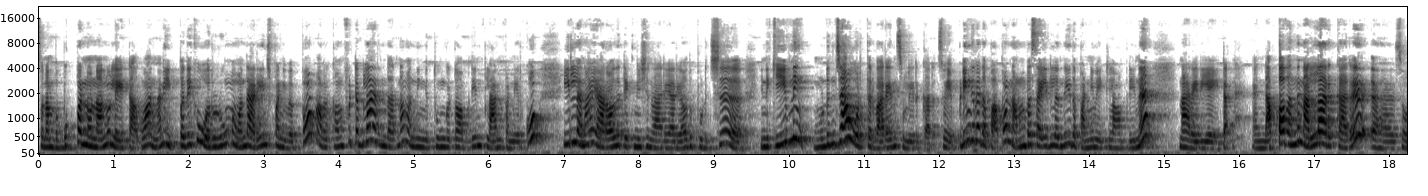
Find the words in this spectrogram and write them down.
ஸோ நம்ம புக் பண்ணோம்னாலும் லேட் ஆகும். அதனால இப்போதைக்கு ஒரு ரூமை வந்து அரேஞ்ச் பண்ணி வைப்போம். அவர் கம்ஃபர்டபுளாக இருந்தாருன்னா வந்து இங்கே தூங்கட்டும் அப்படின்னு பிளான் பண்ணியிருக்கோம். இல்லைனா யாராவது டெக்னீஷியன் வேறு யாரையாவது பிடிச்சி இன்னைக்கு ஈவினிங் முடிஞ்சால் ஒருத்தர் வரேன்னு சொல்லியிருக்காரு. ஸோ எப்படிங்கிறத பார்ப்போம். நம்ம சைட்லேருந்து இதை பண்ணி வைக்கலாம் அப்படின்னு நான் ரெடி ஆகிட்டேன் அண்ட் அப்பா வந்து நல்லா இருக்காரு. ஸோ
